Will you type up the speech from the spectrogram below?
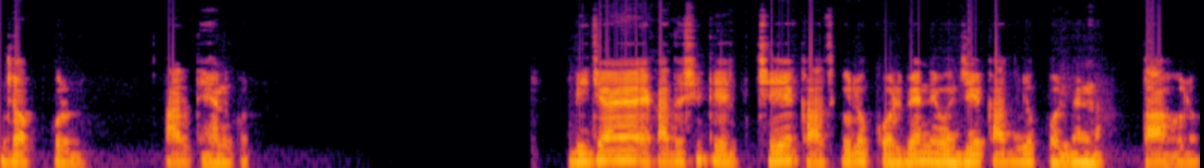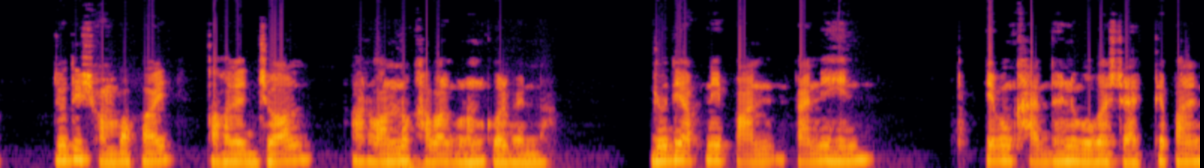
জপ করুন আর ধ্যান করুন। বিজয়া একাদশীতে যে কাজগুলো করবেন এবং যে কাজগুলো করবেন না, তা হলো, যদি সম্ভব হয়, তাহলে জল আর অন্য খাবার গ্রহণ করবেন না। যদি আপনি পান, পানিহীন এবং খাদ্যহীন উপবাস রাখতে পারেন,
